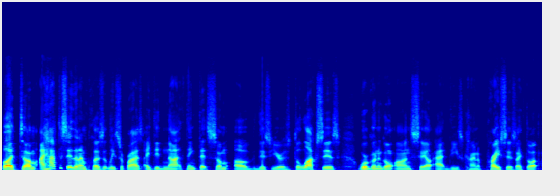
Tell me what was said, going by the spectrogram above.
But um, I have to say that I'm pleasantly surprised. I did not think that some of this year's deluxes were going to go on sale at these kind of prices. I thought,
